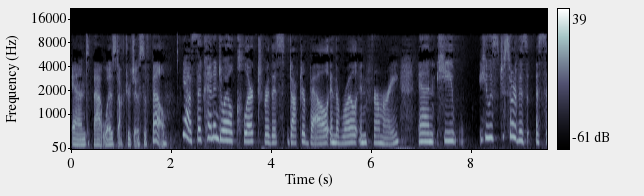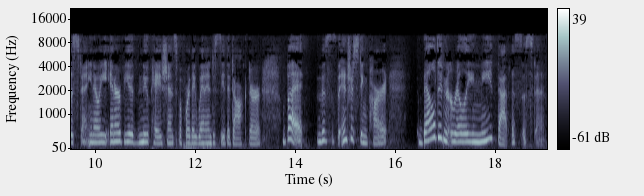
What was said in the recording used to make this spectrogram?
and that was Dr. Joseph Bell. Yeah, so Conan Doyle clerked for this Dr. Bell in the Royal Infirmary, and he he was just sort of his assistant. You know, he interviewed new patients before they went in to see the doctor. But this is the interesting part. Bell didn't really need that assistance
